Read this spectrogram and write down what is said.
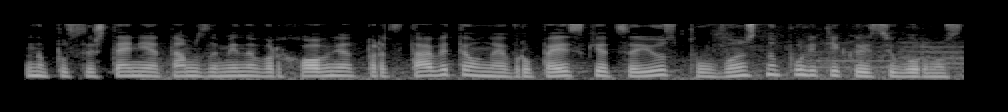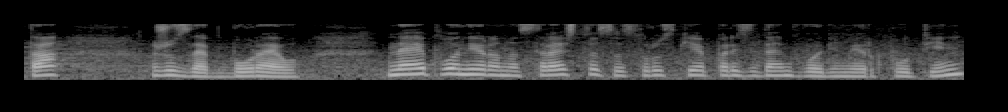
На посещение там замина върховният представител на Европейският съюз по външна политика и сигурността Жозеп Борел. Не е планирана среща с руския президент Владимир Путин,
